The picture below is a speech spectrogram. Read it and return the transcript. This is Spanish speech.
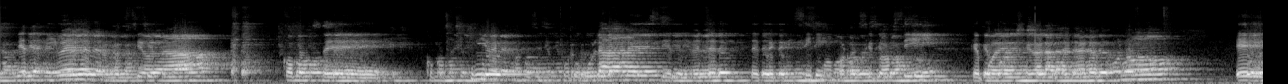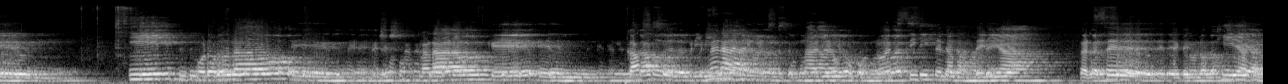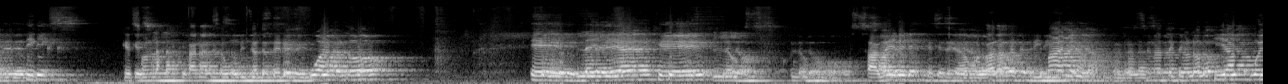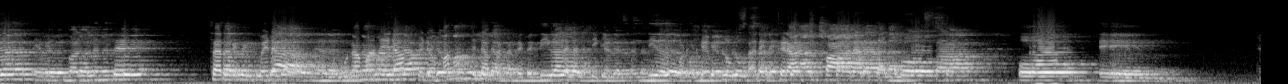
de nivel en relación a cómo se, cómo se escriben los diseños curriculares y el nivel de, tecnicismo, por decirlo así, que pueden llegar a tener o no. Eh, y por otro lado, eh, ellos me aclararon que en, el caso del primer año del secundario, como no existe la materia per se de, tecnología y de TICS, que son las que están en segundo y tercero y cuarto, la idea es que los, saberes que se abordaron en primaria en relación a tecnología puedan eventualmente ser recuperados de alguna manera, pero más desde la perspectiva de la TIC, en el sentido de, por ejemplo, usar Scratch para tal cosa, o eh,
